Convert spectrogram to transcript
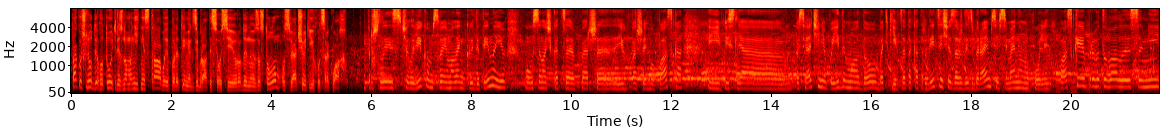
Також люди готують різноманітні страви і перед тим, як зібратися усією родиною за столом, освячують їх у церквах. Прийшли з чоловіком, своєю маленькою дитиною. У синочка це перша його, перша його паска. І після посвячення поїдемо до батьків. Це така традиція, що завжди збираємося в сімейному колі. Паски приготували самі,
